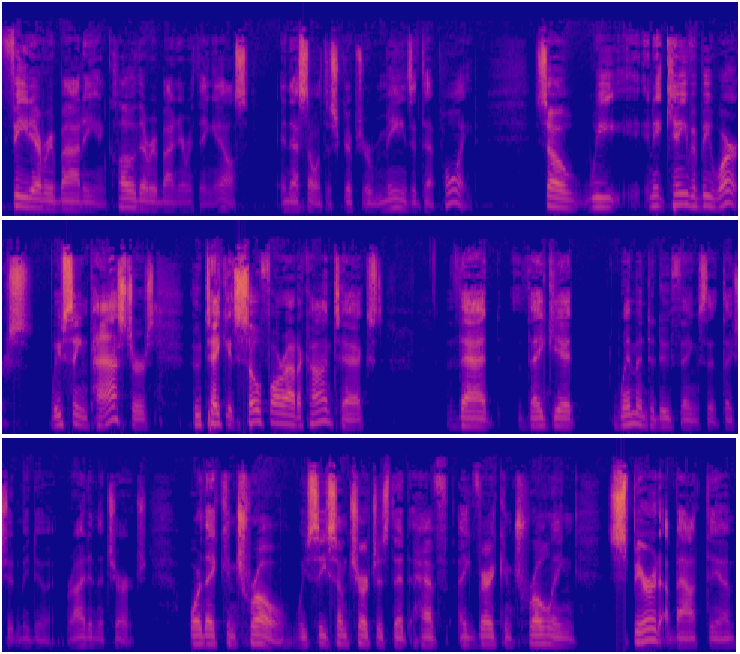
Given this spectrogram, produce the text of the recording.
feed everybody and clothe everybody and everything else, and that's not what the scripture means at that point. So we, and it can even be worse. We've seen pastors who take it so far out of context that they get women to do things that they shouldn't be doing, right, in the church. Or they control. We see some churches that have a very controlling spirit about them,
